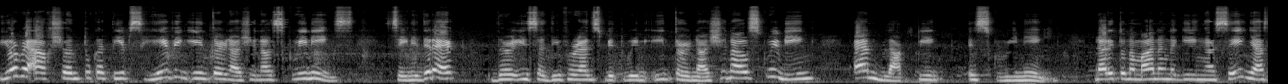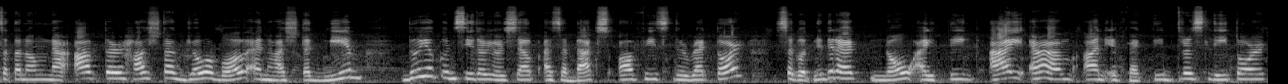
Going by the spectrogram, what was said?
your reaction to Katip's having international screenings. Say ni Direk, there is a difference between international screening and Blackpink screening. Narito naman ang naging say niya sa tanong na after hashtag Joable and hashtag meme, do you consider yourself as a box office director? Sagot ni Direk, no, I think I am an effective translator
